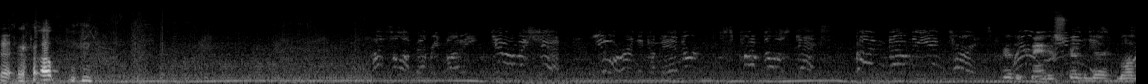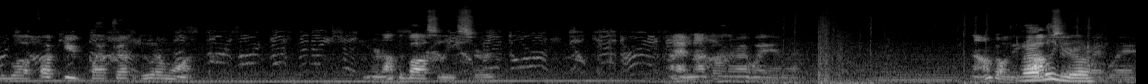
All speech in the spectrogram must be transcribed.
Okay, Up. Hustle up, everybody! Get on the ship! You heard the commander! Scrub those decks! Run down the interns! Screw the commander, screw the deck, blah blah blah. Fuck you, Claptrap, do what I want. Stars our destination! You're not the boss of me, sir. Pandora, you can't I am not going the right way, am I? No, I'm going the No, I believe opposite you the are. right way.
